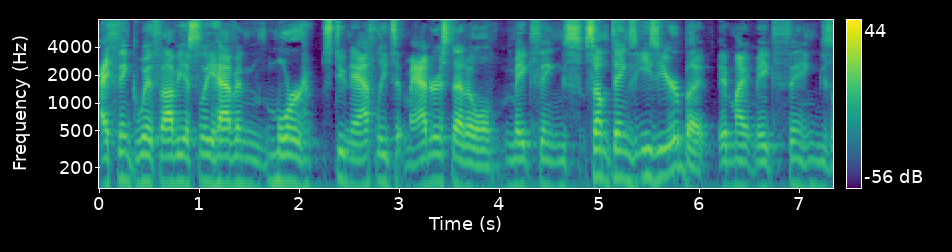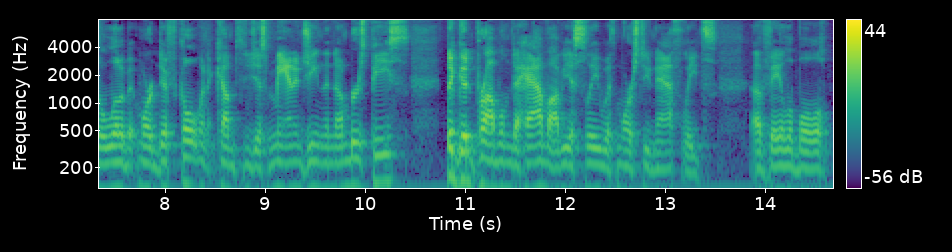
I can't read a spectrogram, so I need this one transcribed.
I think with obviously having more student athletes at Madras, that'll make things some things easier, but it might make things a little bit more difficult when it comes to just managing the numbers piece a good problem to have, obviously, with more student athletes available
